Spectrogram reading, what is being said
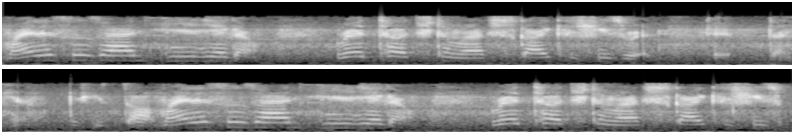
minus minuses add. Here you go. Red touch to match Sky because she's red. Okay, done here. If you thought minuses add, here you go. Red touch to match Sky because she's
